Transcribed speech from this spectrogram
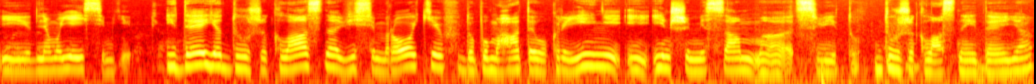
і для моєї сім'ї. Ідея дуже класна: 8 років допомагати Україні і іншим містам е, світу. Дуже класна ідея.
